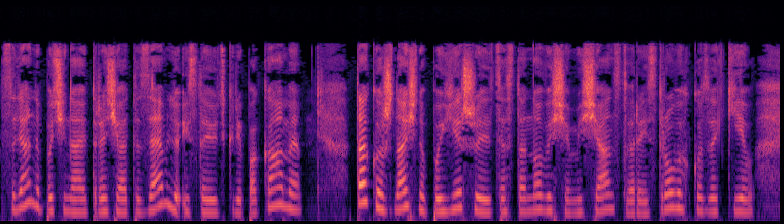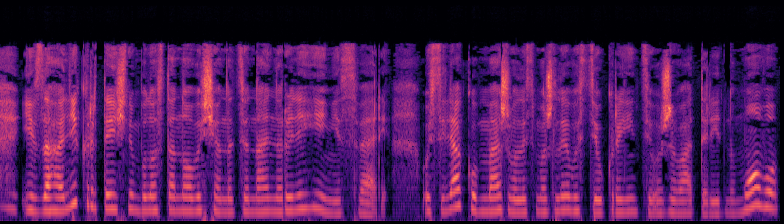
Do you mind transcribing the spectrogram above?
селяни починають втрачати землю і стають кріпаками. Також значно погіршується становище міщанства, реєстрових козаків. І взагалі критичним було становище в національно-релігійній сфері. Усіляко обмежувались можливості українців уживати рідну мову.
